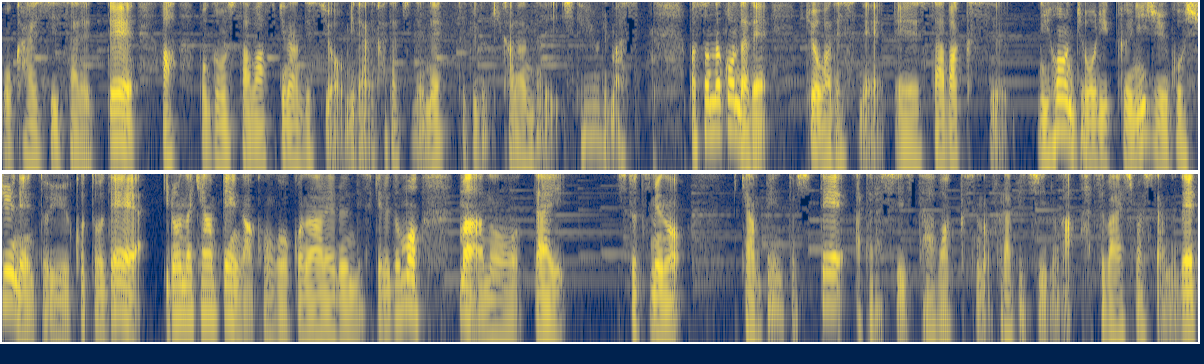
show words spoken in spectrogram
を開始されて、あ、僕もスタバ好きなんですよ、みたいな形でね、時々絡んだりしております。まあ、そんなこんなで、今日はですね、えースターバックス日本上陸25周年ということで、いろんなキャンペーンが今後行われるんですけれども、まあ、あの、第一つ目のキャンペーンとして、新しいスターバックスのフラペチーノが発売しましたので、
